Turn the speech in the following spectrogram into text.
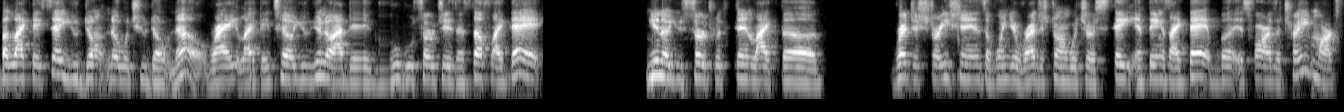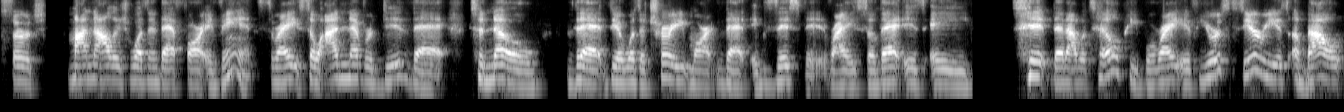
But like they say, you don't know what you don't know, right? Like they tell you, you know, I did Google searches and stuff like that. You know, you search within like the registrations of when you're registering with your state and things like that. But as far as a trademark search, my knowledge wasn't that far advanced, right? So I never did that to know that there was a trademark that existed, right? So that is a tip that I would tell people, right? If you're serious about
